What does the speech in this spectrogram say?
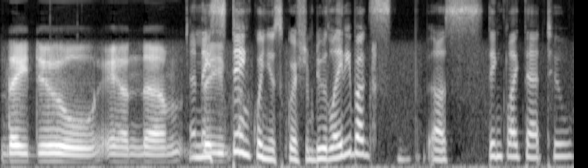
They do, and um, and they, they, stink when you squish them. Do ladybugs uh, stink like that too?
